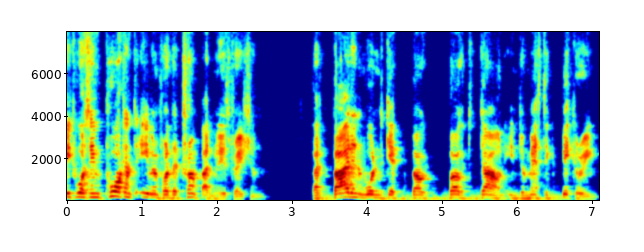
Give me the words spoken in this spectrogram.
It was important even for the Trump administration that Biden wouldn't get bogged down in domestic bickering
